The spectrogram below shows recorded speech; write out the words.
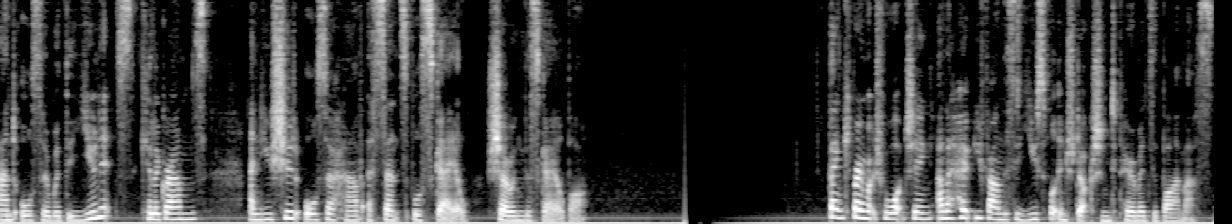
and also with the units, kilograms, and you should also have a sensible scale showing the scale bar. Thank you very much for watching and I hope you found this a useful introduction to pyramids of biomass.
